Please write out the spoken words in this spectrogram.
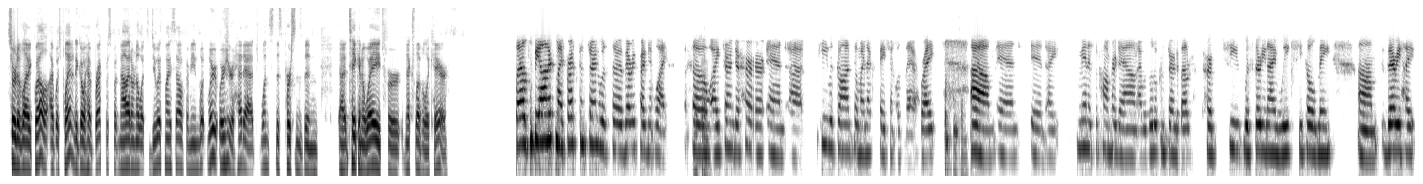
sort of like, well, I was planning to go have breakfast, but now I don't know what to do with myself? I mean, what, where, where's your head at once this person's been uh, taken away for next level of care? Well, to be honest, my first concern was the very pregnant wife. So okay. I turned to her, and uh, he was gone, so my next patient was there, right? Okay. Um, and and I managed to calm her down. I was a little concerned about her. She was 39 weeks. She told me um, very high.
